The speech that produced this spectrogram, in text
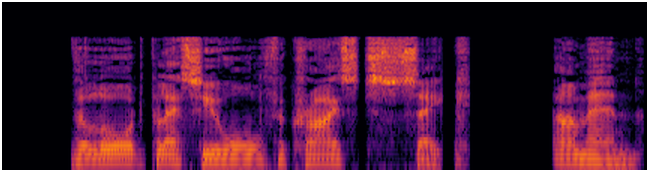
The Lord bless you all for Christ's sake. Amen.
